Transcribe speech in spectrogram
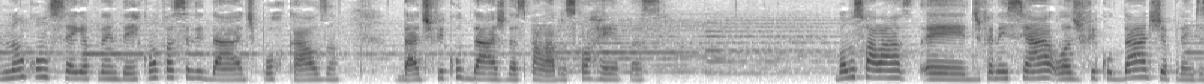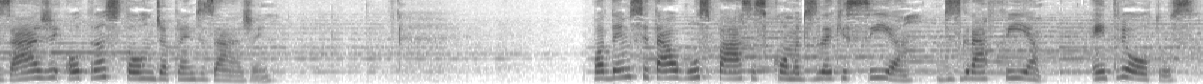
não conseguem aprender com facilidade por causa da dificuldade das palavras corretas. Vamos falar, é, diferenciar a dificuldade de aprendizagem ou transtorno de aprendizagem. Podemos citar alguns passos como a dislexia, disgrafia, entre outros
